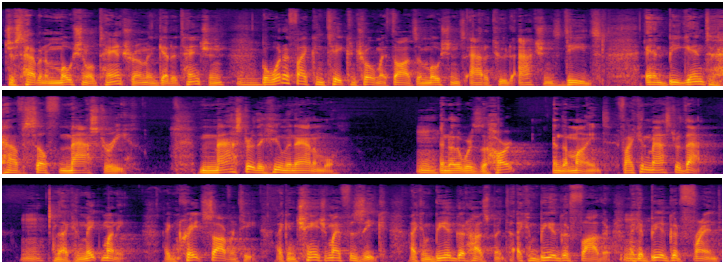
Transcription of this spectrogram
just have an emotional tantrum and get attention. Mm-hmm. But what if I can take control of my thoughts, emotions, attitude, actions, deeds, and begin to have self mastery? Master the human animal. Mm. In other words, the heart and the mind. If I can master that, mm. then I can make money. I can create sovereignty. I can change my physique. I can be a good husband. I can be a good father. I could be a good friend.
